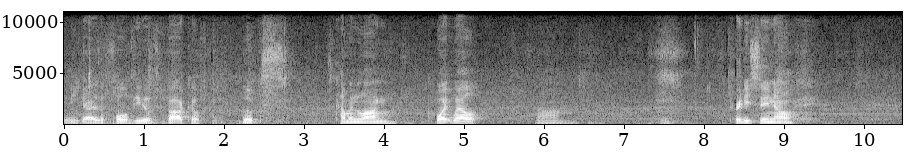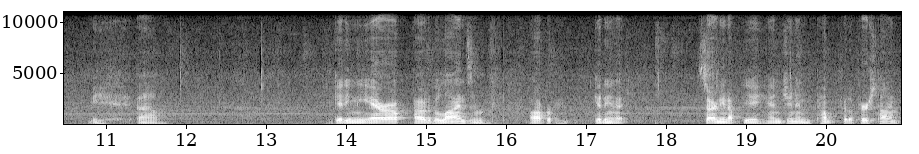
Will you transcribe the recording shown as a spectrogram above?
give you guys a full view of the backhoe. Looks it's coming along quite well. Um, pretty soon I'll be um, getting the air out of the lines and getting it starting up the engine and pump for the first time.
